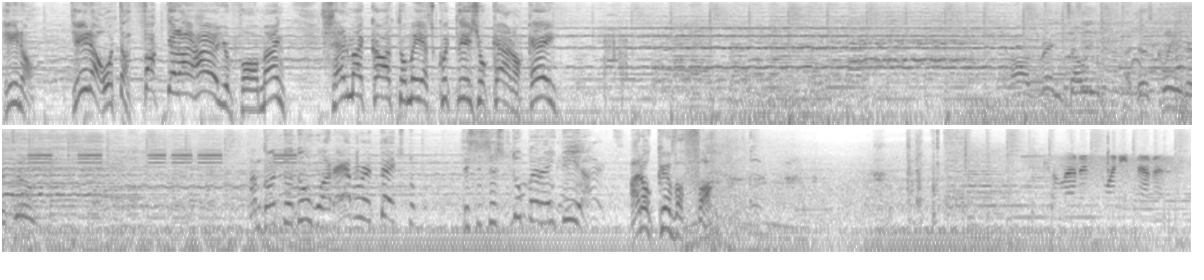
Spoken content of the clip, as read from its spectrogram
Tino, Tino, what the fuck did I hire you for, man? Send my car to me as quickly as you can, okay? Car's ready, Tony. I just cleaned her, too. I'm going to do whatever it takes to... This is a stupid idea. I don't give a fuck. 1127.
